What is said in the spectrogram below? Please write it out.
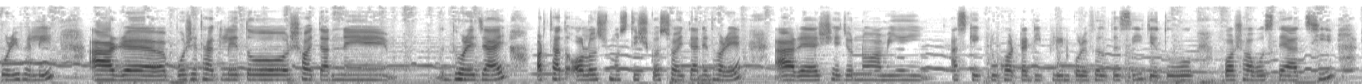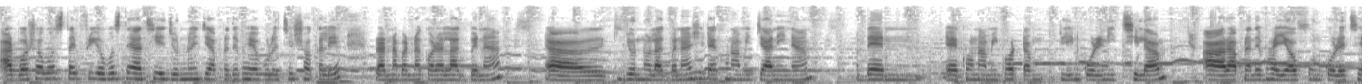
করে ফেলি। আর বসে থাকলে তো শয়তানে ধরে যায় অর্থাৎ অলস মস্তিষ্ক শয়তানে ধরে। আর আহ, সেজন্য আমি আজকে একটু ঘরটা ডিপ ক্লিন করে ফেলতেছি যেহেতু বসা অবস্থায় আছি। আর বসা অবস্থায় ফ্রি অবস্থায় আছি এই জন্যই যে আপনাদের ভাইয়া বলেছে সকালে রান্না বান্না করা লাগবে না। কি জন্য লাগবে না সেটা এখন আমি জানি না। দেন এখন আমি ঘরটা ক্লিন করে নিচ্ছিলাম। আর আপনাদের ভাইয়াও ফোন করেছে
